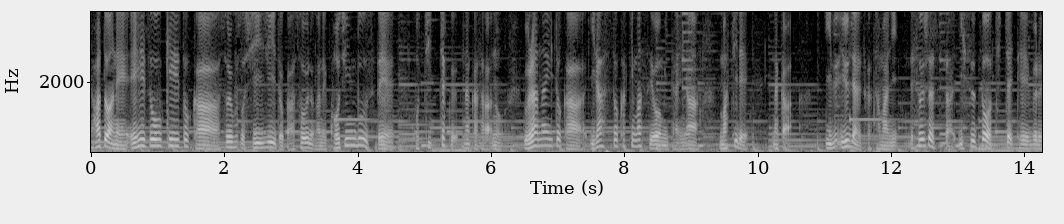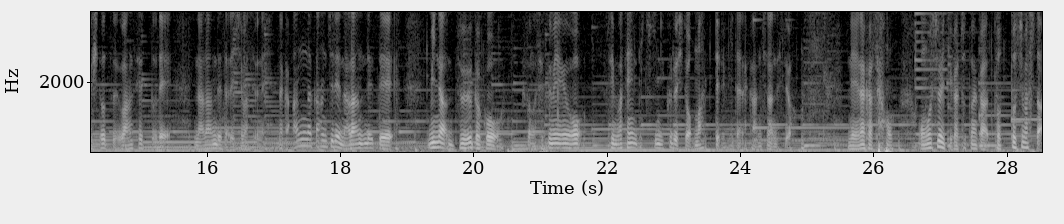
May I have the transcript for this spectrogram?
あとはね映像系とかそれこそ CG とかそういうのがね個人ブースでこうちっちゃくなんかさあの占いとかイラスト描きますよみたいな街でなんかいるいるじゃないですかたまに。でそういう人たちさ椅子とちっちゃいテーブル1つワンセットで並んでたりしますよね。なんかあんな感じで並んでてみんなずっとこうその説明をすいませんって聞きに来る人を待ってるみたいな感じなんですよ。ねなんかさ面白いっていうかちょっとなんかゾッとしました。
